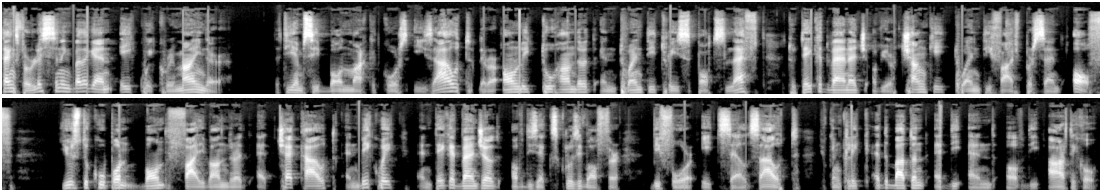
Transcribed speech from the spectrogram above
Thanks for listening, but again, a quick reminder the TMC bond market course is out. There are only 223 spots left to take advantage of your chunky 25% off. Use the coupon BOND500 at checkout and be quick and take advantage of this exclusive offer before it sells out. You can click at the button at the end of the article.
